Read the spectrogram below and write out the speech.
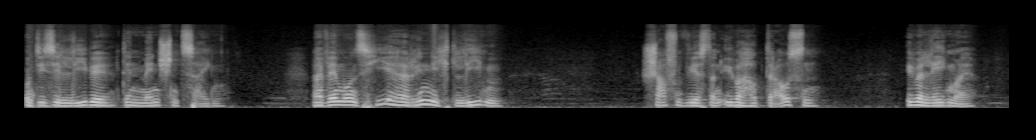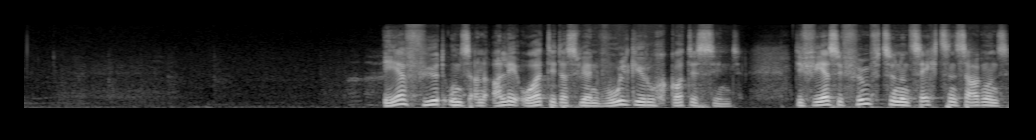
und diese Liebe den Menschen zeigen. Weil wenn wir uns hier herin nicht lieben, schaffen wir es dann überhaupt draußen Überleg mal. Er führt uns an alle Orte, dass wir ein Wohlgeruch Gottes sind. Die Verse 15 und 16 sagen uns,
